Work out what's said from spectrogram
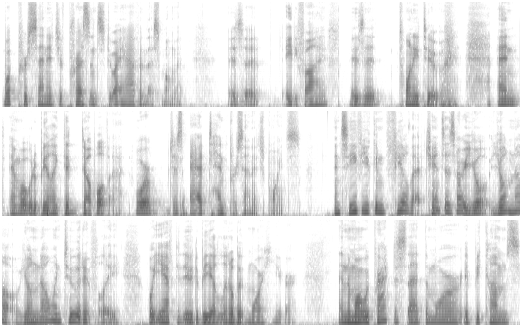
what percentage of presence do I have in this moment? Is it 85? Is it 22? and and what would it be like to double that or just add 10 percentage points? And see if you can feel that. Chances are you'll you'll know. You'll know intuitively what you have to do to be a little bit more here. And the more we practice that, the more it becomes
